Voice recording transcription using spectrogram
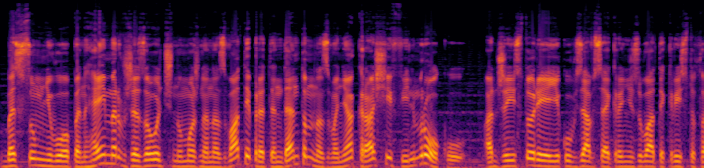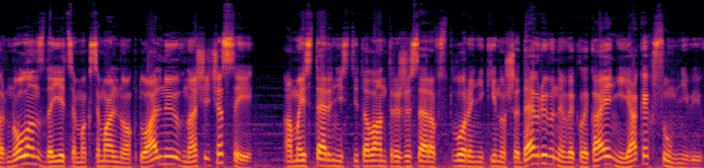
Без сумніву, Опенгеймер вже заочно можна назвати претендентом на звання Кращий фільм року, адже історія, яку взявся екранізувати Крістофер Нолан, здається максимально актуальною в наші часи. А майстерність і талант режисера в створенні кіношедеврів не викликає ніяких сумнівів.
